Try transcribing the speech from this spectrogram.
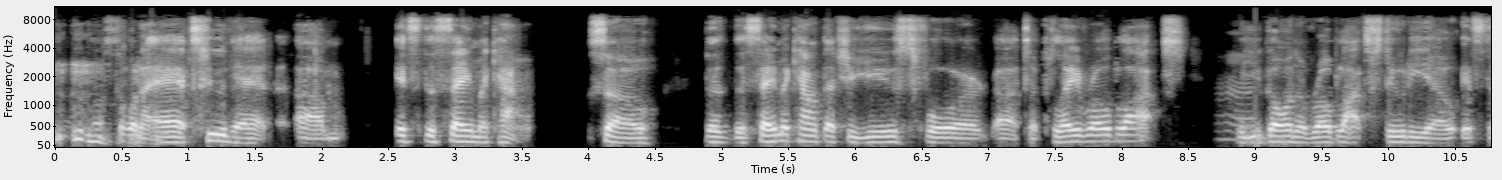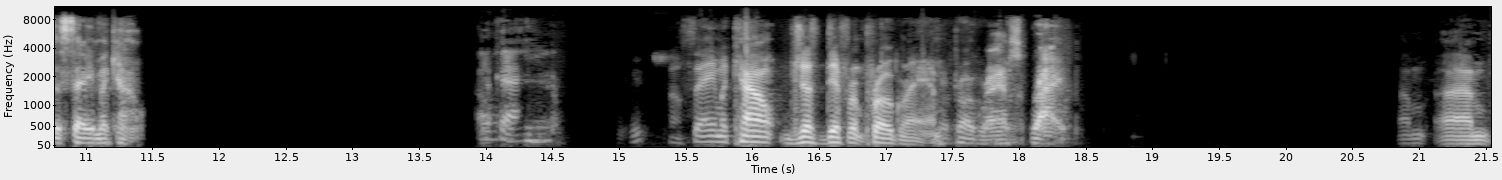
I also want to add to that, um, it's the same account. So the, the same account that you use for uh, to play Roblox, when Uh-huh. you go into Roblox Studio, it's the same account. Okay, Same account, just different program. for programs. Right. I'm, I'm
